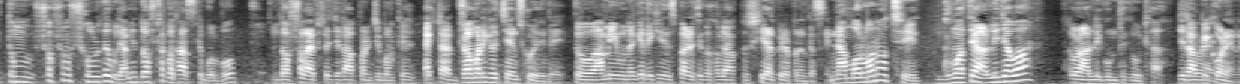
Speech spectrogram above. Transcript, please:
একদম সবসময় শুরুতে বলি আমি দশটা কথা আজকে বলব। দশটা লাইফস্টাইল যেটা আপনার জীবনকে একটা ড্রামাটিক্যালি চেঞ্জ করে দিবে। তো আমি উনাকে দেখে ইন্সপায়ার হয়েছি কথা হলে আপনার শেয়ার করি আপনার কাছে। নাম্বার ওয়ান হচ্ছে ঘুমাতে আর্লি যাওয়া এবং আর্লি ঘুম থেকে ওঠা যেটা আপনি করেন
